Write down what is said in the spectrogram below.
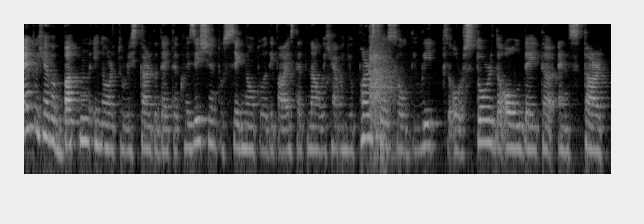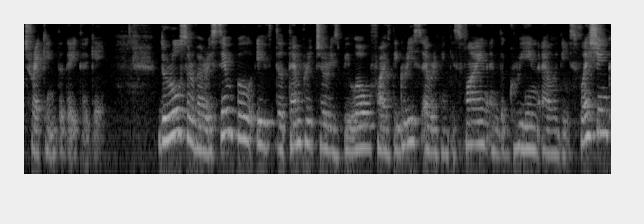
And we have a button in order to restart the data acquisition to signal to a device that now we have a new parcel, so delete or store the old data and start tracking the data again. The rules are very simple. If the temperature is below 5 degrees, everything is fine and the green LED is flashing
